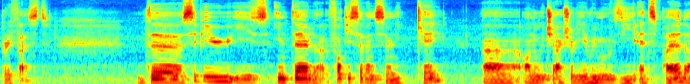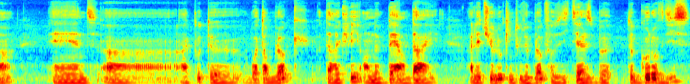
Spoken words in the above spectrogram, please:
pretty fast. The CPU is Intel 4770K, uh, on which I actually removed the head spread and uh, I put the water block directly on a bare die. I'll let you look into the block for the details, but the goal of this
